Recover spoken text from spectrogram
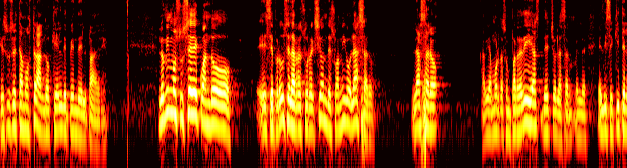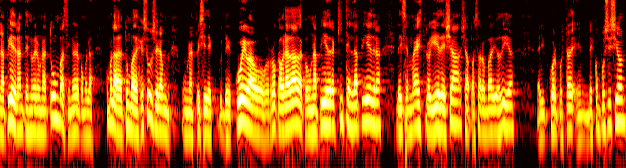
Jesús está mostrando que Él depende del Padre. Lo mismo sucede cuando eh, se produce la resurrección de su amigo Lázaro. Lázaro había muerto hace un par de días, de hecho él dice quiten la piedra, antes no era una tumba, sino era como la, como la tumba de Jesús, era una especie de, cueva o roca horadada con una piedra, quiten la piedra, le dicen maestro, y de ya, ya pasaron varios días, el cuerpo está en descomposición.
